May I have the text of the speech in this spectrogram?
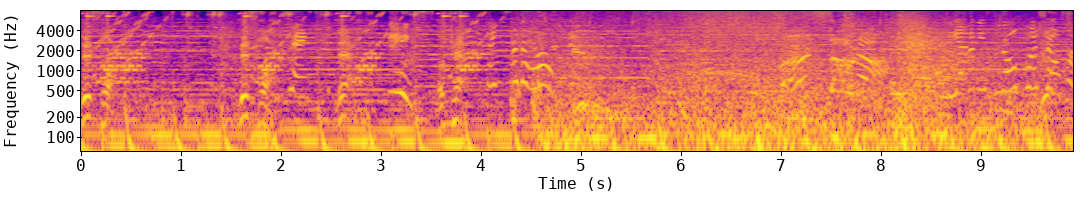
This one. This one. Oh, thanks. This. Oh, thanks. Okay. Thanks for the help. Persona! The enemy's no pushover.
